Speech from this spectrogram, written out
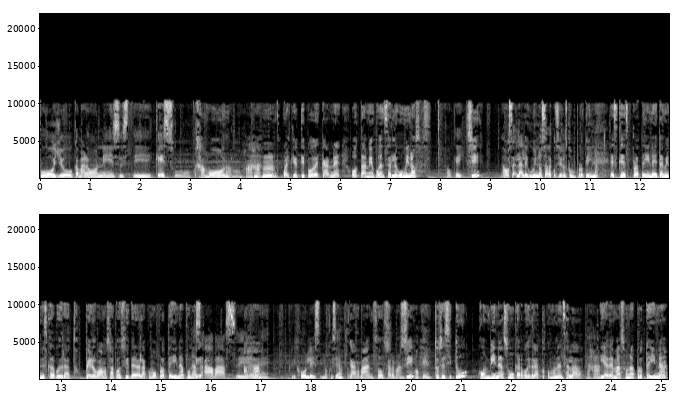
pollo, camarones, este, queso. Jamón, Jamón, ajá. cualquier tipo de carne, o también pueden ser leguminosas. Ok. ¿Sí? O sea, ¿la leguminosa la consideras como proteína? Es que es proteína y también es carbohidrato, pero vamos a considerarla como proteína porque Unas habas, eh, Ajá. Frijoles, lo que sea. garbanzos, Garbanzo, ¿sí? ok. Entonces, si tú combinas un carbohidrato como una ensalada Ajá. y además una proteína,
